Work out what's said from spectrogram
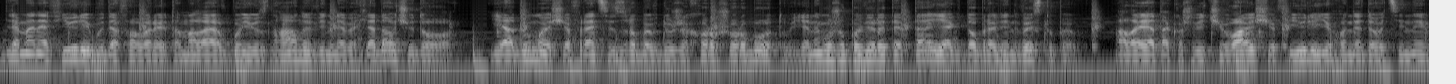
Для мене Ф'юрі буде фаворитом, але в бою з Нгану він не виглядав чудово. Я думаю, що Френсіс зробив дуже хорошу роботу. Я не можу повірити в те, як добре він виступив. Але я також відчуваю, що Ф'юрі його недооцінив.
